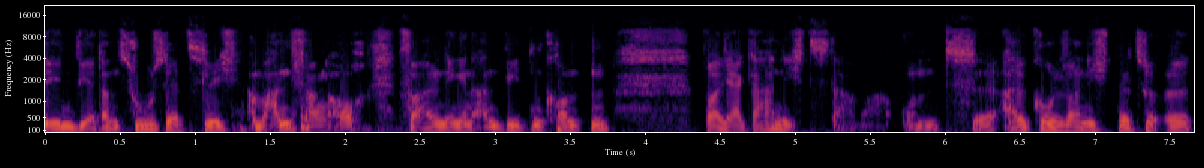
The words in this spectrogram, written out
den wir dann zusätzlich am Anfang auch vor allen Dingen anbieten konnten, weil ja gar nichts da war. Und äh, Alkohol war nicht mehr zu, äh,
